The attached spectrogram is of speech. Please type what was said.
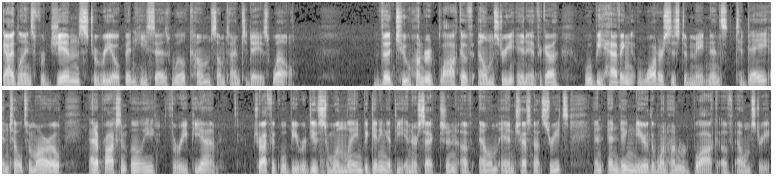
Guidelines for gyms to reopen, he says, will come sometime today as well. The 200 block of Elm Street in Ithaca will be having water system maintenance today until tomorrow at approximately 3 p.m. Traffic will be reduced to one lane beginning at the intersection of Elm and Chestnut Streets and ending near the 100 block of Elm Street.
